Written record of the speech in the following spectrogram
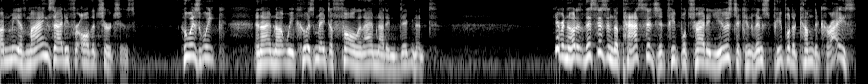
on me of my anxiety for all the churches. Who is weak and I am not weak? Who is made to fall and I am not indignant? You ever notice this isn't the passage that people try to use to convince people to come to Christ?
